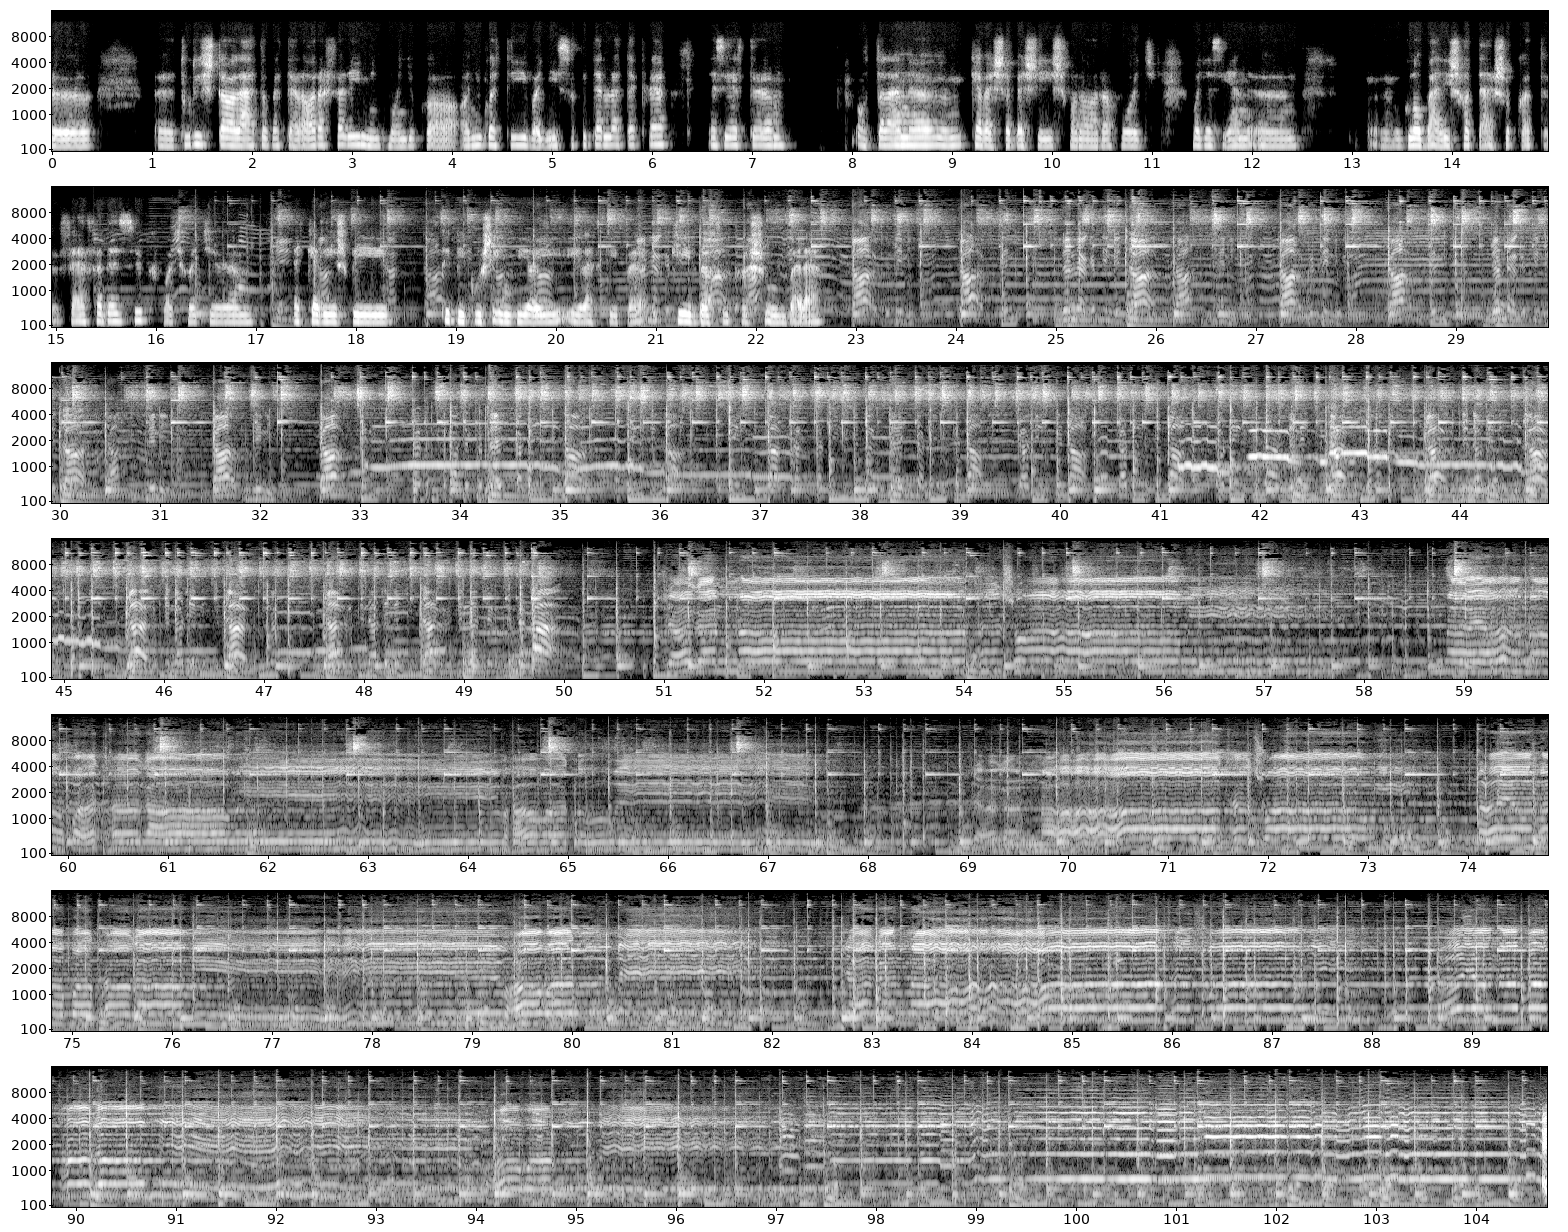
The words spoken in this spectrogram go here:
turista látogat el arra felé, mint mondjuk a, a nyugati vagy északi területekre, ezért ott talán kevesebb esély is van arra, hogy, hogy az ilyen globális hatásokat felfedezzük, vagy hogy egy kevésbé tipikus indiai életképe képbe futhassunk bele.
